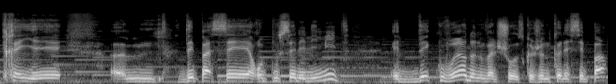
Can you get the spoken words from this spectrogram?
créer, euh, dépasser, repousser les limites et découvrir de nouvelles choses que je ne connaissais pas,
